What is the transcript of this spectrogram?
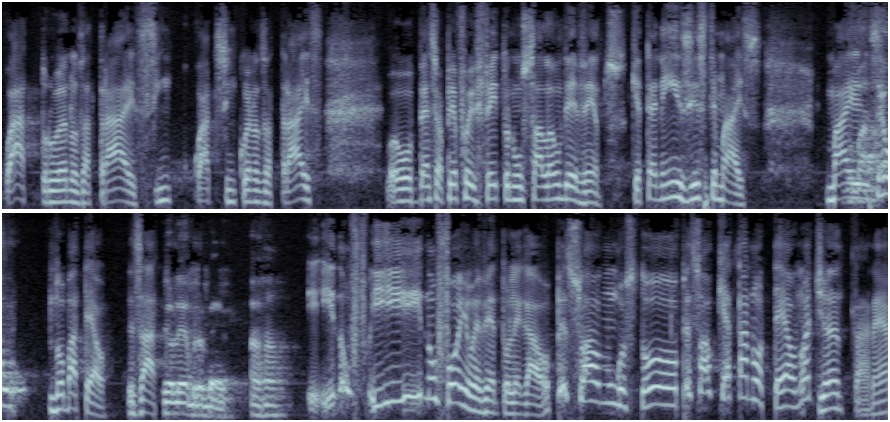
quatro anos atrás, cinco, quatro, cinco anos atrás, o BSOP foi feito num salão de eventos, que até nem existe mais. Mas, no Batel? No Batel, exato. Eu lembro bem. Uhum. E, não, e não foi um evento legal. O pessoal não gostou, o pessoal quer estar no hotel, não adianta, né?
